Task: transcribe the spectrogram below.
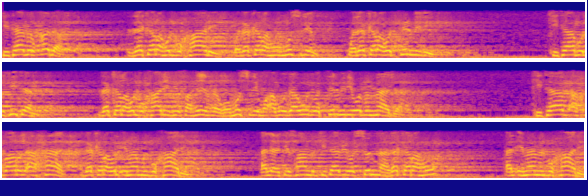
كتاب القدر. ذكره البخاري وذكره مسلم وذكره الترمذي. كتاب الفتن ذكره البخاري في صحيحه ومسلم وأبو داود والترمذي وابن ماجه. كتاب أخبار الآحاد ذكره الإمام البخاري. الاعتصام بالكتاب والسنة ذكره الإمام البخاري.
